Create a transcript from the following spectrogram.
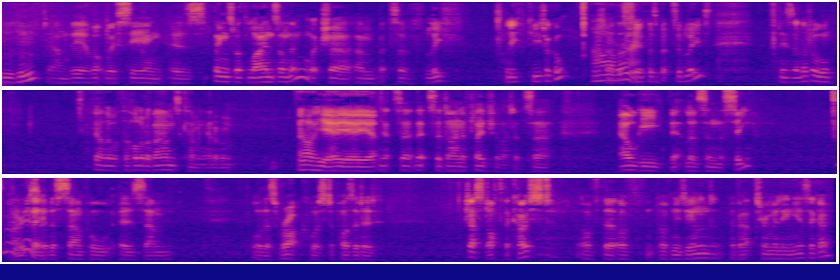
Mm-hmm. down there, what we're seeing is things with lines on them, which are um, bits of leaf leaf cuticle, Oh, so the surface bits of leaves. There's a little fellow with a whole lot of arms coming out of him. Oh, yeah, yeah, yeah. That's a that's a dinoflagellate. It's a algae that lives in the sea. Oh, really? So this sample is, um, or this rock was deposited just off the coast of the of, of New Zealand about three million years ago.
